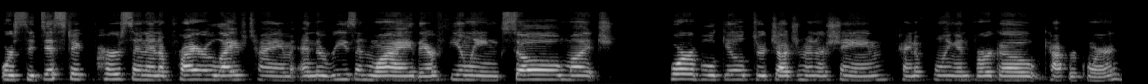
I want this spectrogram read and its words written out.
or sadistic person in a prior lifetime and the reason why they're feeling so much horrible guilt or judgment or shame kind of pulling in virgo capricorn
